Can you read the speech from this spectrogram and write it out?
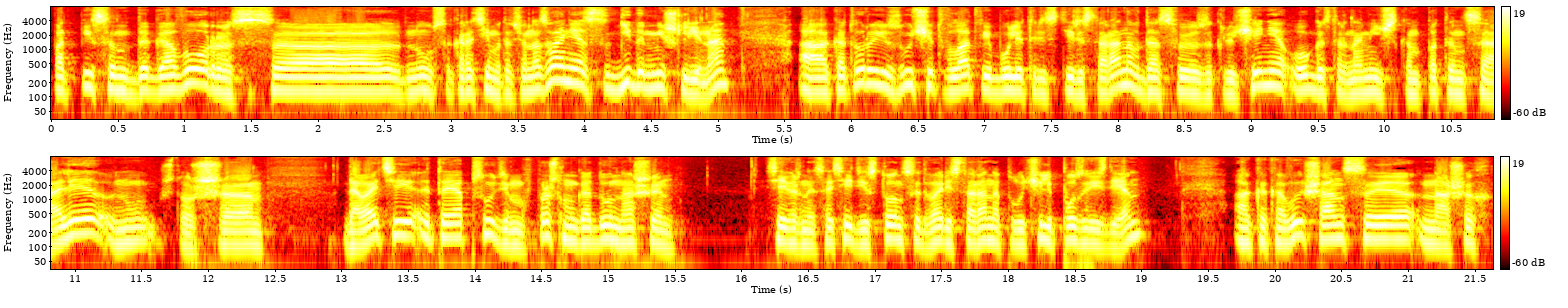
подписан договор с, э, ну, сократим это все название, с гидом Мишлина, э, который изучит в Латвии более 30 ресторанов, даст свое заключение о гастрономическом потенциале. Ну, что ж, э, давайте это и обсудим. В прошлом году наши северные соседи эстонцы два ресторана получили по звезде. А каковы шансы наших?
